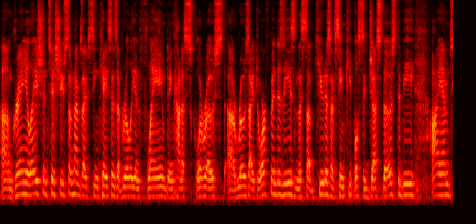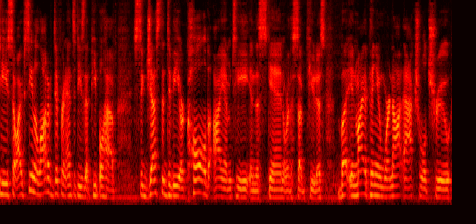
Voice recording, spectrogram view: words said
um, granulation tissue. Sometimes I've seen cases of really inflamed and kind of sclerosed uh, Rosai-Dorfman disease in the subcutis. I've seen people suggest those to be IMT. So I've seen a lot of different entities that people have suggested to be or called IMT in the skin or the subcutis, but in my opinion, were not actual true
